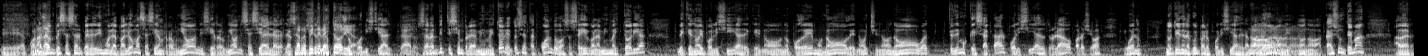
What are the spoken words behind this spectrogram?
Eh, cuando yo empecé a hacer periodismo en La Paloma se hacían reuniones y reuniones, se hacía la, se repite la historia policial. Claro, se, repite siempre la misma historia. Entonces, ¿hasta cuándo vas a seguir con la misma historia de que no hay policía, de que no, no podemos, no, de noche, no, no, tenemos que sacar policías de otro lado para llevar? Y bueno, no tienen la culpa los policías de La Paloma, no, no, acá es un tema, a ver,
